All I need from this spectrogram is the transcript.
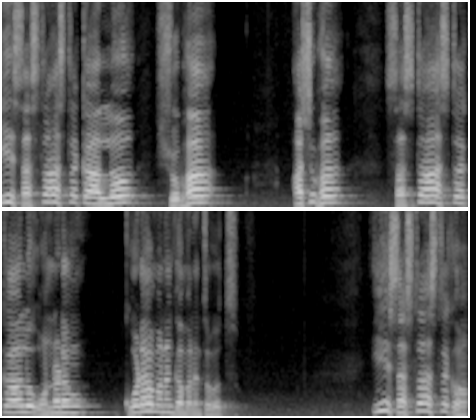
ఈ షష్టాష్టకాల్లో శుభ అశుభ షష్టాష్టకాలు ఉండడం కూడా మనం గమనించవచ్చు. ఈ షష్టాష్టకం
